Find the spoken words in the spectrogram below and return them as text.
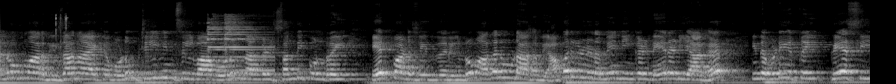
அனுகுமார் திசாநாயக்கவோடும் டில்வின் சில்வாவோடும் நாங்கள் சந்திப்பொன்றை ஏற்பாடு செய்து தருகின்றோம். அதனூடாகவே அவர்களிடமே நீங்கள் நேரடியாக இந்த விடயத்தை பேசி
